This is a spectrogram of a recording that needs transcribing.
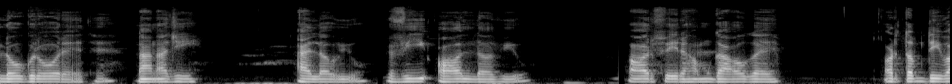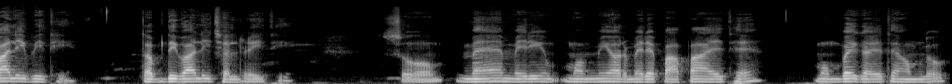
लोग रो रहे थे। नाना जी I love you we all love you और फिर हम गाँव गए और तब दिवाली भी थी। तब दिवाली चल रही थी। सो so, मैं मेरी मम्मी और मेरे पापा आए थे। मुंबई गए थे हम लोग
